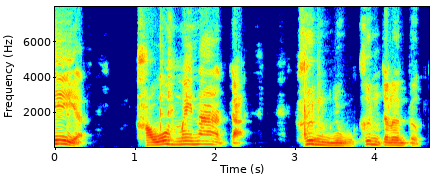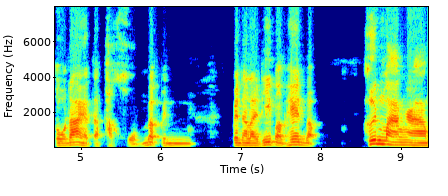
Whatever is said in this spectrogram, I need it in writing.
ที่อะเขาไม่น่าจะขึ้นอยู่ขึ้นเจริญเติบโตได้อะแต่ผักโขมแบบเป็นเป็นอะไรที่ประเภทแบบ ขึ้นมางาม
